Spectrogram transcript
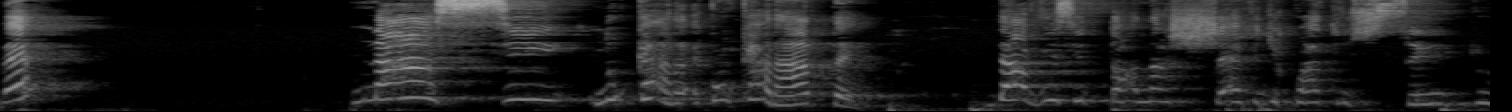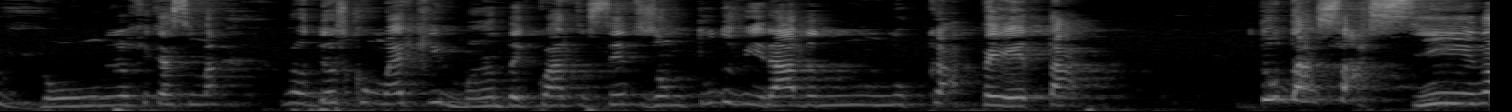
Né? Nasce no, com caráter. Davi se torna chefe de 400 homens. Eu fico assim, meu Deus, como é que manda em 400 homens, tudo virado no, no capeta, tudo assassino.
